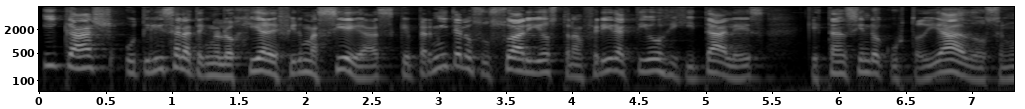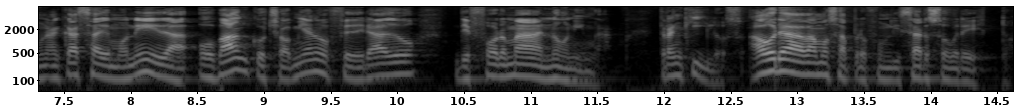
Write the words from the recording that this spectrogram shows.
eCash utiliza la tecnología de firmas ciegas que permite a los usuarios transferir activos digitales que están siendo custodiados en una casa de moneda o banco chaumiano federado de forma anónima. Tranquilos, ahora vamos a profundizar sobre esto.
